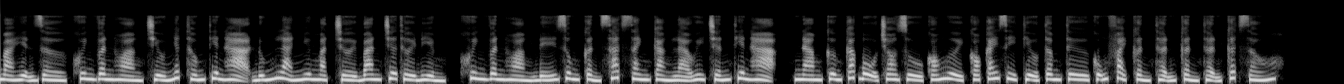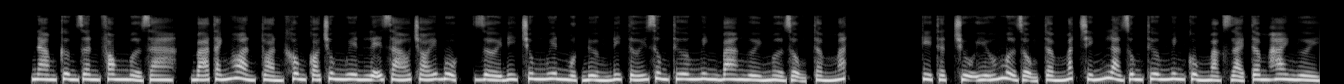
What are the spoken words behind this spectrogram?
Mà hiện giờ, Khuynh Vân Hoàng triều nhất thống thiên hạ đúng là như mặt trời ban chưa thời điểm, Khuynh Vân Hoàng đế dung cẩn sát danh càng là uy chấn thiên hạ, Nam cương các bộ cho dù có người có cái gì tiểu tâm tư cũng phải cẩn thận cẩn thận cất giấu. Nam cương dân phong mở ra, bá tánh hoàn toàn không có trung nguyên lễ giáo trói buộc, rời đi trung nguyên một đường đi tới dung thương minh ba người mở rộng tầm mắt. Kỳ thật chủ yếu mở rộng tầm mắt chính là Dung Thương Minh cùng Mạc Giải Tâm hai người,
